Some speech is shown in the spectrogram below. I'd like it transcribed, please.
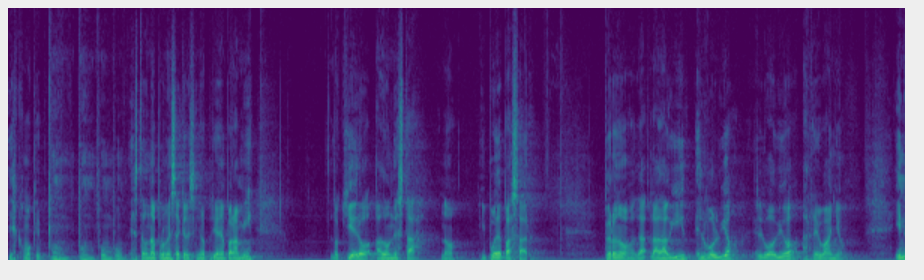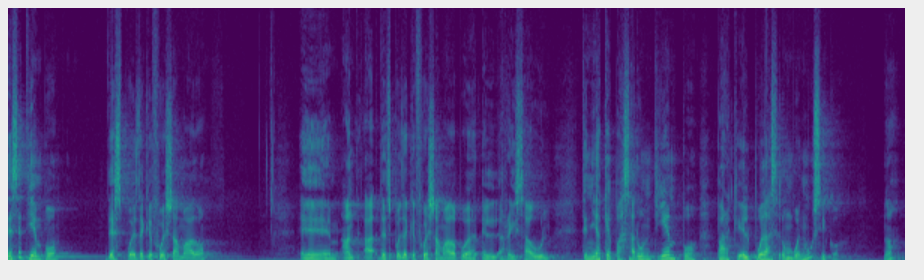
y es como que, pum, pum, pum, pum, esta es una promesa que el Señor tiene para mí, lo quiero a donde está, ¿no? Y puede pasar. Pero no, la David, él volvió, él volvió al rebaño. Y en ese tiempo, después de que fue llamado, eh, ah, después de que fue llamado por el rey Saúl, tenía que pasar un tiempo para que él pueda ser un buen músico, ¿no?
